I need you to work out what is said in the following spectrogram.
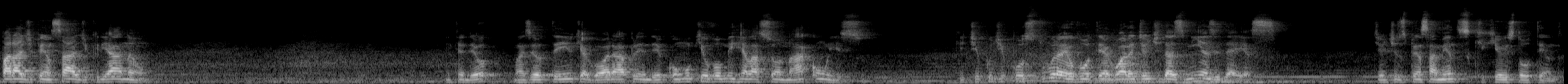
parar de pensar, de criar? Não entendeu? Mas eu tenho que agora aprender como que eu vou me relacionar com isso. Que tipo de postura eu vou ter agora diante das minhas ideias, diante dos pensamentos que, que eu estou tendo.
